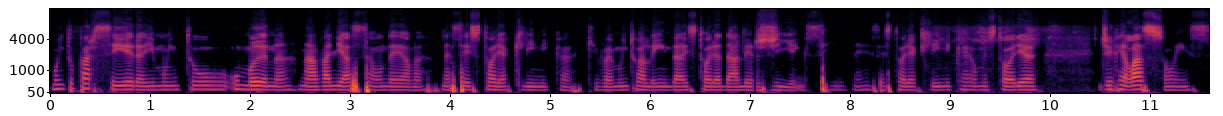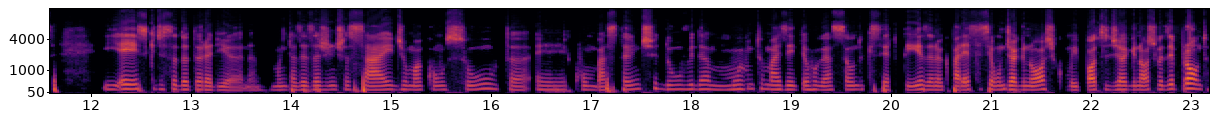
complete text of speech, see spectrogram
muito parceira e muito humana na avaliação dela, nessa história clínica, que vai muito além da história da alergia em si, né? Essa história clínica é uma história de relações. E é isso que disse a doutora Ariana. Muitas vezes a gente sai de uma consulta é, com bastante dúvida, muito mais interrogação do que certeza, né? que parece ser um diagnóstico, uma hipótese diagnóstico, dizer, pronto,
